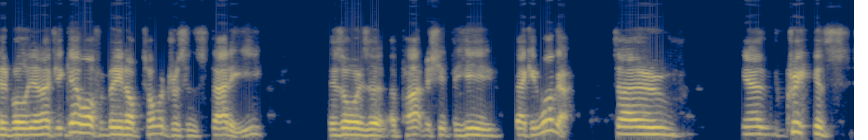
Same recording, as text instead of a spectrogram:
said, "Well, you know, if you go off and be an optometrist and study, there's always a, a partnership for here back in Wagga. So, you know, cricket's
